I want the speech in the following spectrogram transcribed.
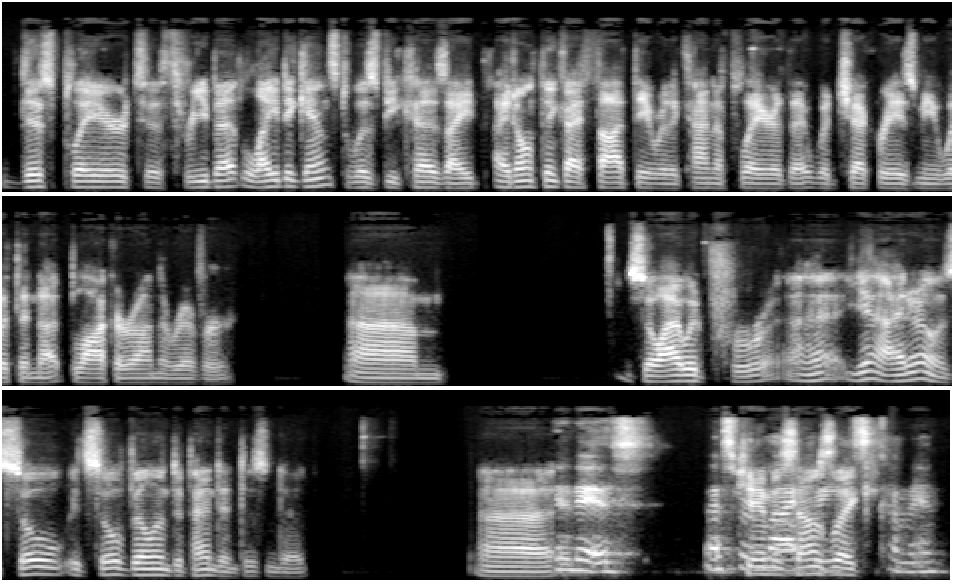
this player to three bet light against was because I I don't think I thought they were the kind of player that would check raise me with the nut blocker on the river. Um, so I would, pr- uh, yeah, I don't know. It's so it's so villain dependent, isn't it? Uh, it is. That's Kim. It sounds like come in.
